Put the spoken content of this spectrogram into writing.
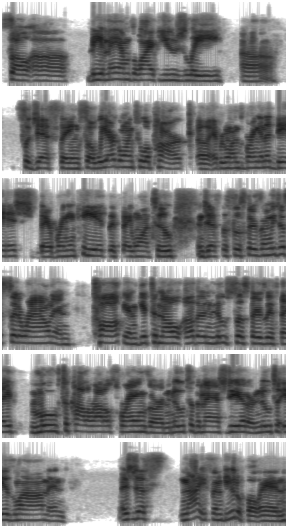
So uh, the imam's wife usually uh, suggests things. So we are going to a park. Uh, everyone's bringing a dish. They're bringing kids if they want to, and just the sisters. And we just sit around and talk and get to know other new sisters if they move to Colorado Springs or new to the masjid or new to Islam. And it's just nice and beautiful. And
